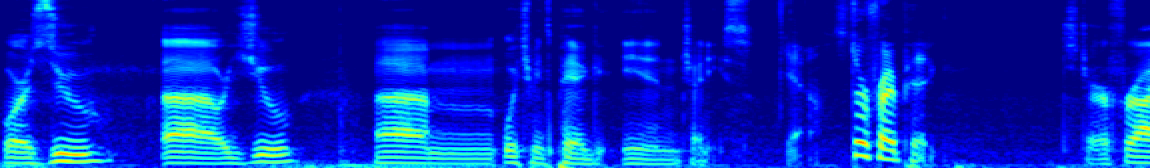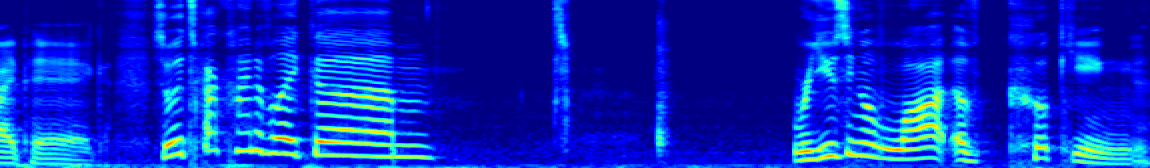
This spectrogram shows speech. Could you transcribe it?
or Zhu uh, or Zhu, um, which means pig in Chinese. Yeah. Stir fry pig. Stir fry pig. So it's got kind of like um we're using a lot of cooking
